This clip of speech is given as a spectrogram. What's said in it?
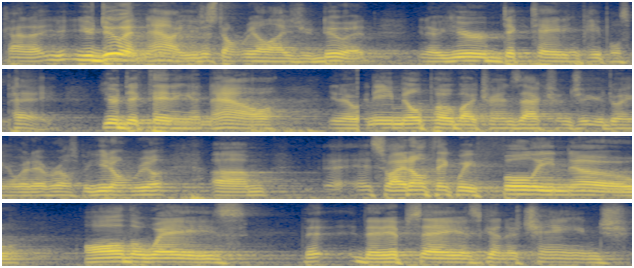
kind of, you, you do it now, you just don't realize you do it. You know, you're dictating people's pay. You're dictating it now, you know, an eMILPO by transactions that you're doing or whatever else, but you don't real, um, so I don't think we fully know all the ways that, that IPPS-A is going to change,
